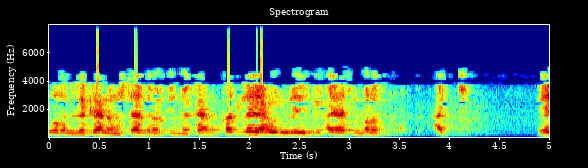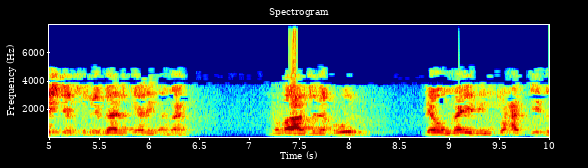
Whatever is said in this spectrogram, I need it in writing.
وغن إذا كان مسافرا في مكان قد لا يعود إليه في حياته مرة حج يشتغل في العبادة في هذه الأماكن. إن الله عز وجل يقول يومئذ تحدث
